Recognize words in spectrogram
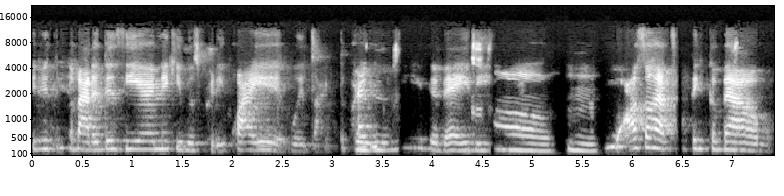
if you think about it, this year Nicki was pretty quiet with like the pregnancy, the baby. oh, mhm. You also have to think about,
